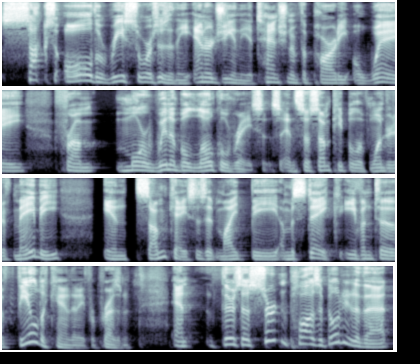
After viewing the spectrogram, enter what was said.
sucks all the resources and the energy and the attention of the party away from more winnable local races. And so some people have wondered if maybe in some cases, it might be a mistake even to field a candidate for president. And there's a certain plausibility to that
